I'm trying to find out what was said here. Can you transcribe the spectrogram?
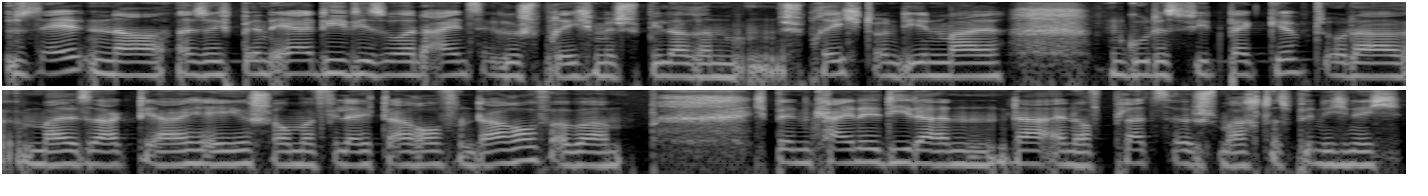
Seltener. Also ich bin eher die, die so in Einzelgesprächen mit Spielerinnen spricht und ihnen mal ein gutes Feedback gibt oder mal sagt, ja, hey, schau mal vielleicht darauf und darauf. Aber ich bin keine, die dann da einen auf Platzisch macht. Das bin ich nicht.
